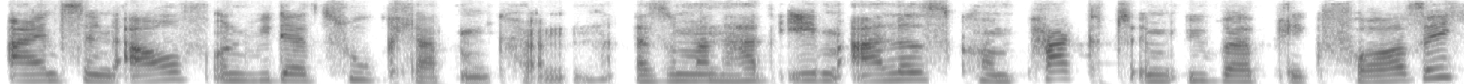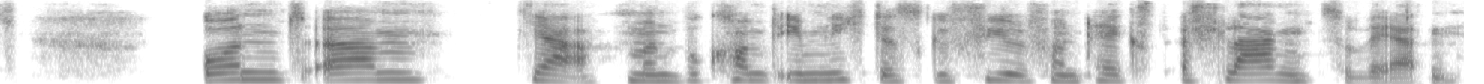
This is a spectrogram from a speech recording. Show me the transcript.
einzeln auf und wieder zuklappen können. Also man hat eben alles kompakt im Überblick vor sich und ähm, ja, man bekommt eben nicht das Gefühl, von Text erschlagen zu werden.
